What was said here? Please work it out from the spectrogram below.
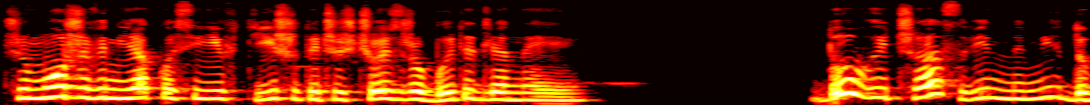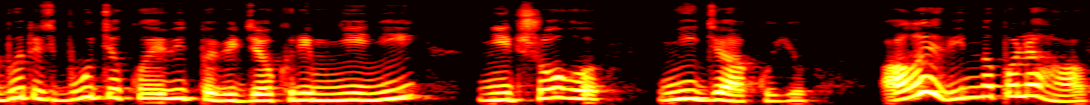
Чи може він якось її втішити, чи щось зробити для неї? Довгий час він не міг добитись будь-якої відповіді, окрім ні, ні, нічого, ні дякую, але він наполягав,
